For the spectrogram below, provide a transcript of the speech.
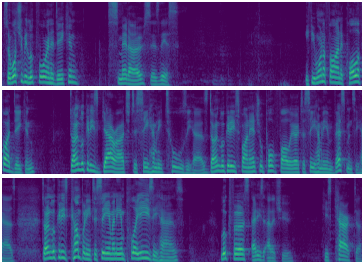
So, what should we look for in a deacon? Smedo says this If you want to find a qualified deacon, don't look at his garage to see how many tools he has. Don't look at his financial portfolio to see how many investments he has. Don't look at his company to see how many employees he has. Look first at his attitude, his character,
